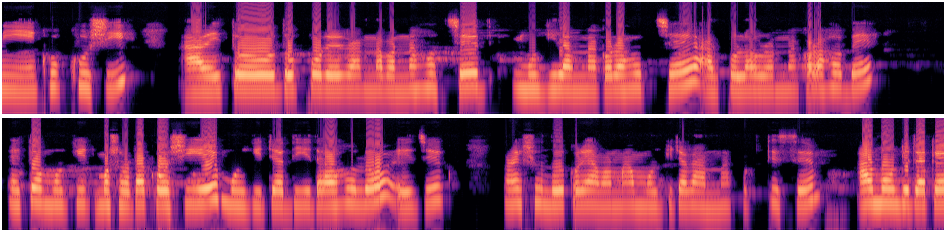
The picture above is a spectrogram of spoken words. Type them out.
নিয়ে খুব খুশি। আর এই তো দুপুরের রান্না বান্না হচ্ছে, মুরগি রান্না করা হচ্ছে, আর পোলাও রান্না করা হবে। এই তো মুরগির মশলাটা কষিয়ে মুরগিটা দিয়ে দেওয়া হলো। এই যে অনেক সুন্দর করে আমার মা মুরগিটা রান্না করতেছে। আর মুরগিটাকে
